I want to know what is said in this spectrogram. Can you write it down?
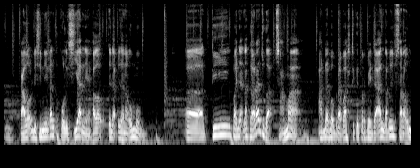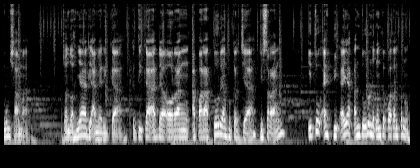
Hmm. Kalau di sini kan kepolisian ya, kalau tidak pidana umum. Uh, di banyak negara juga sama. Ada beberapa sedikit perbedaan, tapi secara umum sama. Contohnya di Amerika, ketika ada orang aparatur yang bekerja diserang, itu FBI akan turun dengan kekuatan penuh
